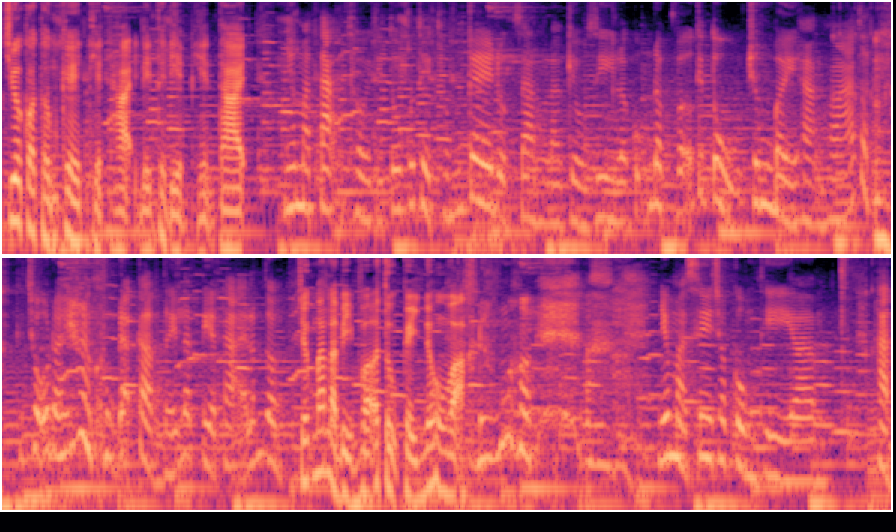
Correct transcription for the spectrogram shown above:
chưa có thống kê thiệt hại đến thời điểm hiện tại. Nhưng mà tạm thời thì tôi có thể thống kê được rằng là kiểu gì là cũng đập vỡ cái tủ trưng bày hàng hóa rồi. Ừ. Cái chỗ đấy là cũng đã cảm thấy là thiệt hại lắm rồi trước mắt là bị vỡ tủ kính đúng không ạ đúng rồi nhưng mà suy cho cùng thì uh, hẳn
